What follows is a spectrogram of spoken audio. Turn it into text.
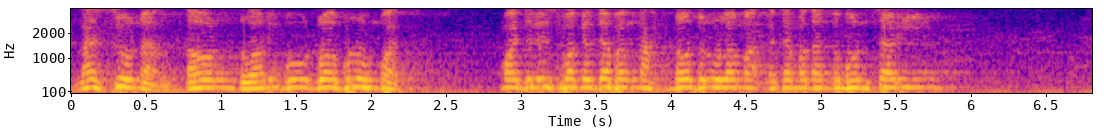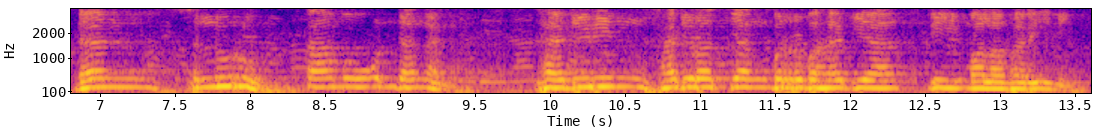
Nasional tahun 2024 Majelis Wakil Cabang Nahdlatul Ulama Kecamatan Kebonsari dan seluruh tamu undangan, hadirin hadirat yang berbahagia di malam hari ini.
